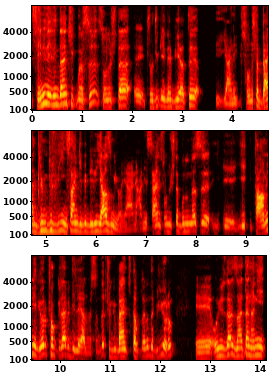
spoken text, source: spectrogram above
senin elinden çıkması sonuçta e, çocuk edebiyatı yani sonuçta ben dümdüz bir insan gibi biri yazmıyor yani. Hani sen sonuçta bunu nasıl e, tahmin ediyorum çok güzel bir dille yazmışsındır. Çünkü ben kitaplarını da biliyorum. E, o yüzden zaten hani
